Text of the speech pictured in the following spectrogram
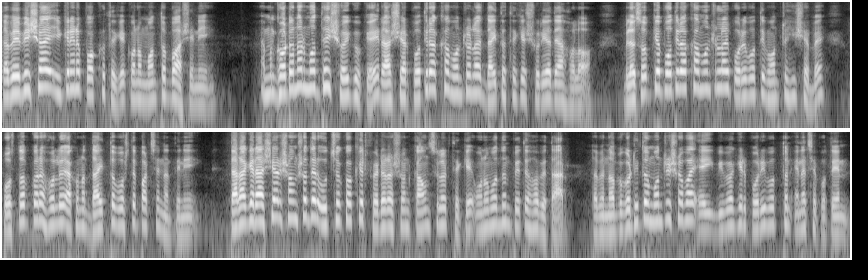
তবে এ বিষয়ে ইউক্রেনের পক্ষ থেকে কোনো মন্তব্য আসেনি। এমন ঘটনার মধ্যেই শৈগুকে রাশিয়ার প্রতিরক্ষা মন্ত্রণালয়ের দায়িত্ব থেকে সরিয়ে দেওয়া হলো। বেলাসবকে প্রতিরক্ষা মন্ত্রণালয়ের পরবর্তী মন্ত্রী হিসেবে প্রস্তাব করা হলেও এখনও দায়িত্ব বসতে পারছেন না তিনি। তার আগে রাশিয়ার সংসদের উচ্চকক্ষের ফেডারেশন কাউন্সিলর থেকে অনুমোদন পেতে হবে তার। তবে নবগঠিত মন্ত্রিসভায় এই বিভাগের পরিবর্তন এনেছে পুতিন।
